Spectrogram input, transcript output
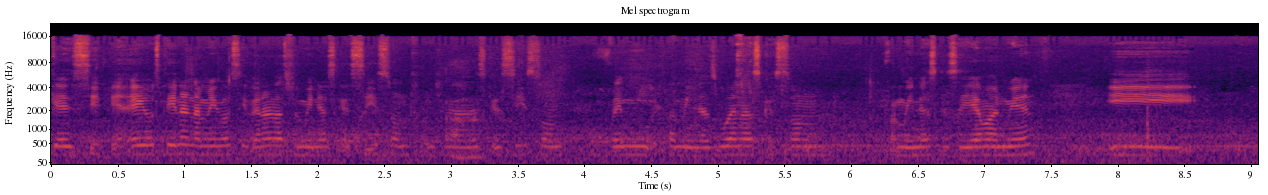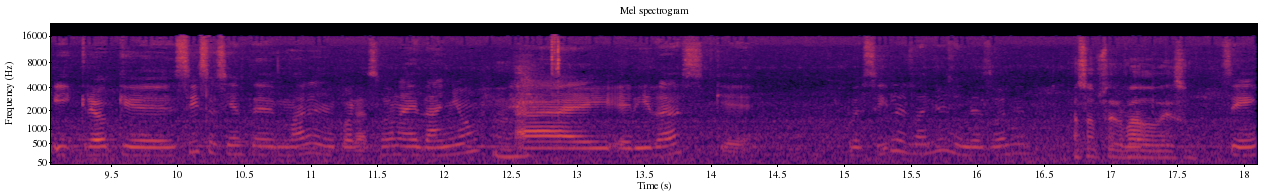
que sí ellos tienen amigos y ven a las familias que sí son funcionales, que sí son familias buenas, que son familias que se llaman bien. Y, y creo que sí se siente mal en el corazón, hay daño, hay heridas que pues sí, les dañan y les duelen. ¿Has observado eso? Sí,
